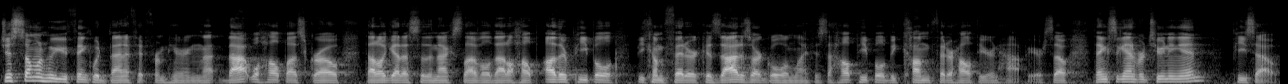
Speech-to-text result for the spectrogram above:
just someone who you think would benefit from hearing that. That will help us grow. That'll get us to the next level. That'll help other people become fitter because that is our goal in life is to help people become fitter, healthier, and happier. So thanks again for tuning in. Peace out.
